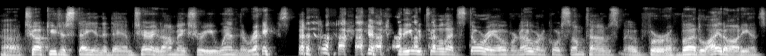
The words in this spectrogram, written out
uh, "Chuck, you just stay in the damn chariot. I'll make sure you win the race." and he would tell that story over and over. And of course, sometimes uh, for a Bud Light audience,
